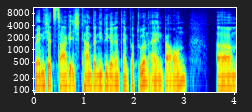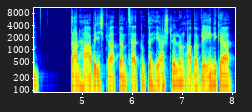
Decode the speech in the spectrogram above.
wenn ich jetzt sage, ich kann bei niedrigeren Temperaturen einbauen, ähm, dann habe ich gerade beim Zeitpunkt der Herstellung aber weniger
